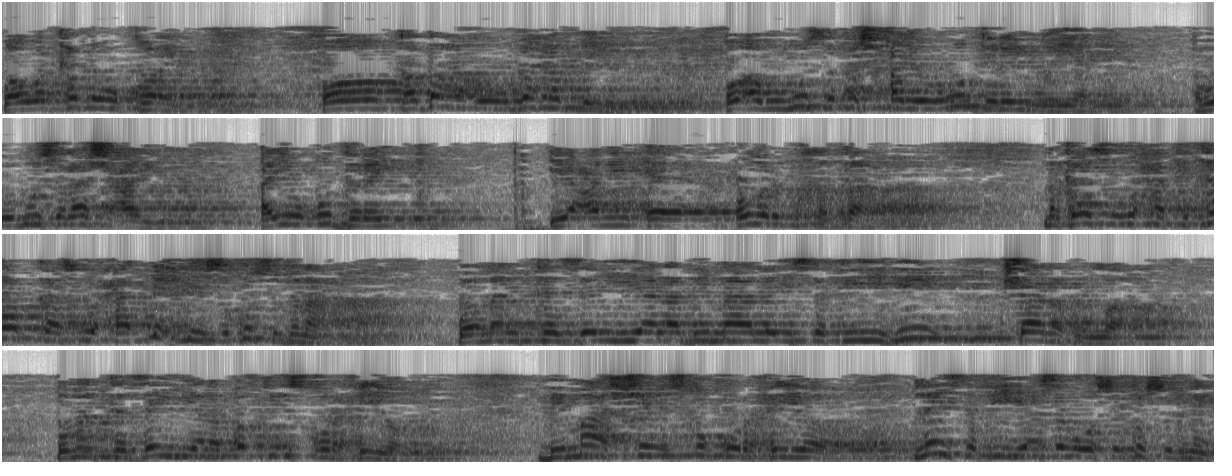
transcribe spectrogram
waa warkada uu qoray oo qadaha uu uga hadlay oo abu muusa alashcari uu u diray weyaan abu muusa alashcari ayuu u diray yani cumar bn khataab markaasu waxaa kitaabkaas waxaa dhexdiisa ku sugnaa waman tazayana bima laysa fiihi? Shaanahu llah waman tazayyana qofki isqurxiyo bima shay isku qurxiyo laysa fihi asagoo ku sugnay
